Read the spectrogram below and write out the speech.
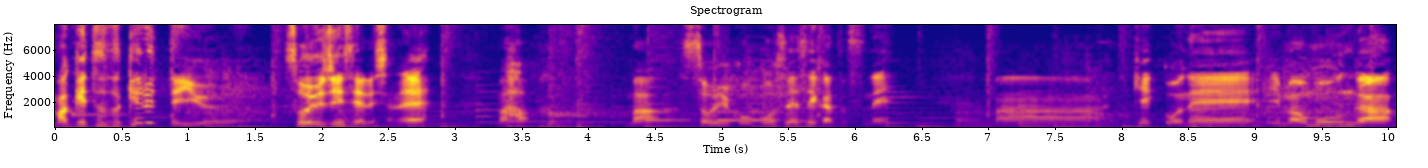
負け続けるっていうそういう人生でしたね。まあまあそういう高校生生活ですね。まあ結構ね今思うんが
